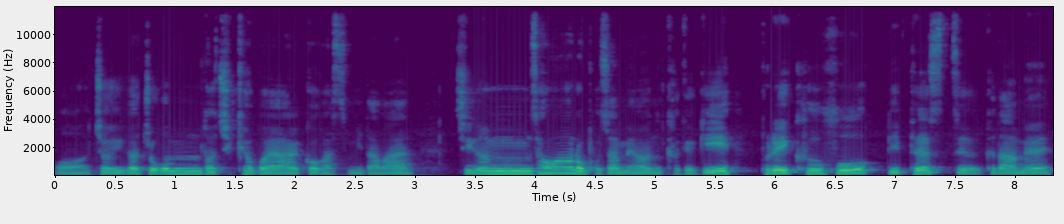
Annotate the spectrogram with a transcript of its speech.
어, 저희가 조금 더 지켜봐야 할 것 같습니다만 지금 상황으로 보자면 가격이 브레이크 후 retest 그 다음에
